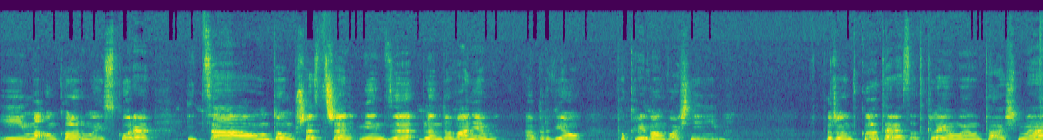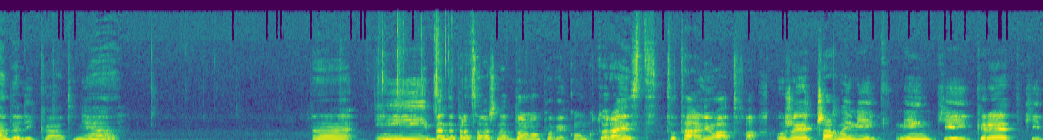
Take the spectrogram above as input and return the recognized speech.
i ma on kolor mojej skóry i całą tą przestrzeń między blendowaniem a brwią pokrywam właśnie nim. W porządku, teraz odkleję moją taśmę delikatnie. E, I będę pracować nad dolną powieką, która jest totalnie łatwa. Użyję czarnej, mięk- miękkiej kredki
